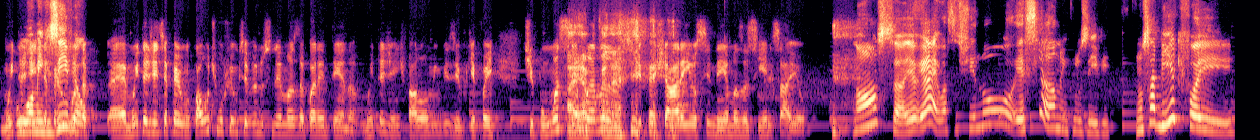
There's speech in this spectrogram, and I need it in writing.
Muita o Homem Invisível? Pergunta, é, muita gente você pergunta qual o último filme que você viu nos cinemas da quarentena. Muita gente fala Homem Invisível, porque foi tipo uma semana época, né? antes de fecharem os cinemas, assim, ele saiu. Nossa, eu, é, eu assisti no esse ano, inclusive. Não sabia que foi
